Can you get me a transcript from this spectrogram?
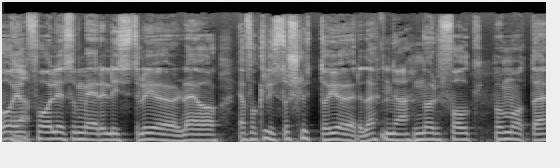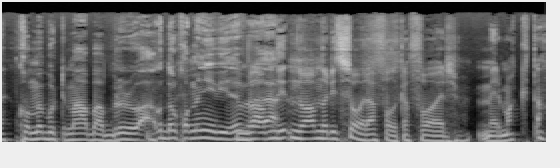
Og jeg Ja. får liksom mer lyst til å gjøre det, og jeg får ikke lyst til å slutte å gjøre det. Ja. Når folk på en måte kommer bort til meg og bare Bror, wow, nå kommer en ny video. Hva om de, hva om når de såra folka får mer makt? da?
